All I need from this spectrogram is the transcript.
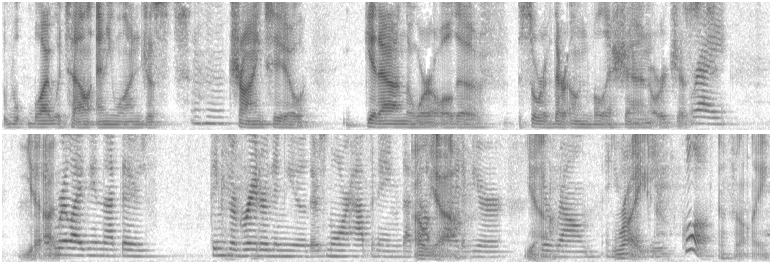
what I would tell anyone just mm-hmm. trying to get out in the world of sort of their own volition or just right yeah like realizing that there's things are greater than you there's more happening that's oh, outside yeah. of your yeah. your realm and your right. psyche cool definitely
